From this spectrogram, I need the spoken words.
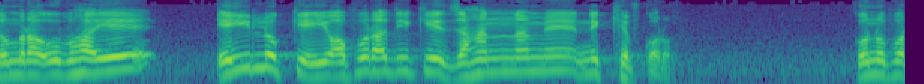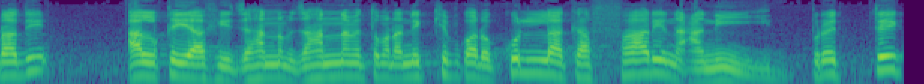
তোমরা উভয়ে এই লোককে, এই অপরাধীকে জাহান্নামে নিক্ষেপ করো। কোন অপরাধী? আল কেয়াফি জাহান্নাম, জাহান্নামে তোমরা নিক্ষেপ করো। কুল্লা কাফারিন আনিদ, প্রত্যেক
